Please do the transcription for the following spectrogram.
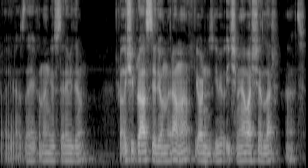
Şöyle biraz daha yakından gösterebilirim. Şu ışık rahatsız ediyor onları ama gördüğünüz gibi içmeye başladılar. Evet.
